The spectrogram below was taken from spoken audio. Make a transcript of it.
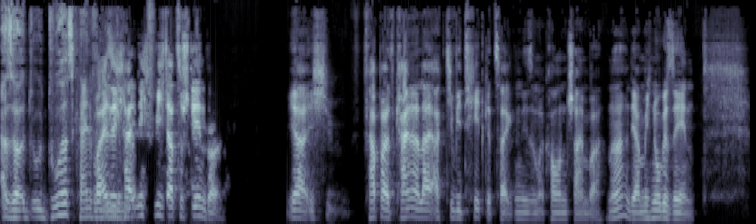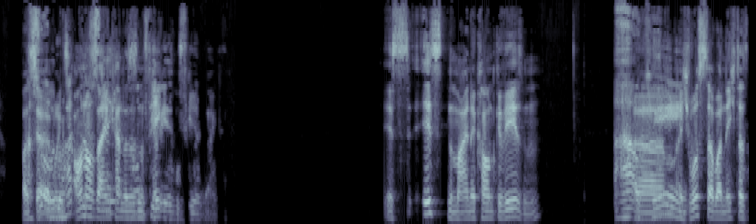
Also du, du hast keinen von weiß denen ich halt nicht, wie ich dazu stehen soll. Ja, ich habe halt keinerlei Aktivität gezeigt in diesem Account scheinbar. Ne? Die haben mich nur gesehen. Was so, ja du übrigens auch noch sein kann, dass es ein. Fake-Profil sein kann. Es ist mein Account gewesen. Ah, okay. Ähm, ich wusste aber nicht, dass,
